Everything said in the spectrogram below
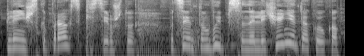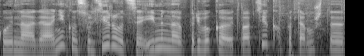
в клинической практике с тем, что пациентам выписано лечение такое, какое надо, они консультироваться именно привыкают в аптеках, потому что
